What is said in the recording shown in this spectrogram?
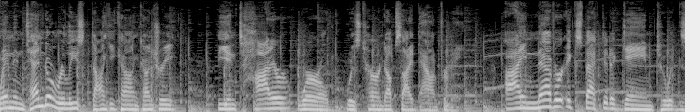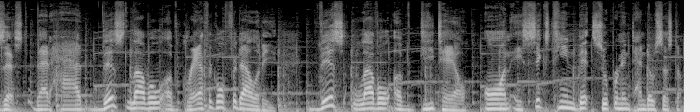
When Nintendo released Donkey Kong Country, the entire world was turned upside down for me. I never expected a game to exist that had this level of graphical fidelity, this level of detail on a 16 bit Super Nintendo system.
